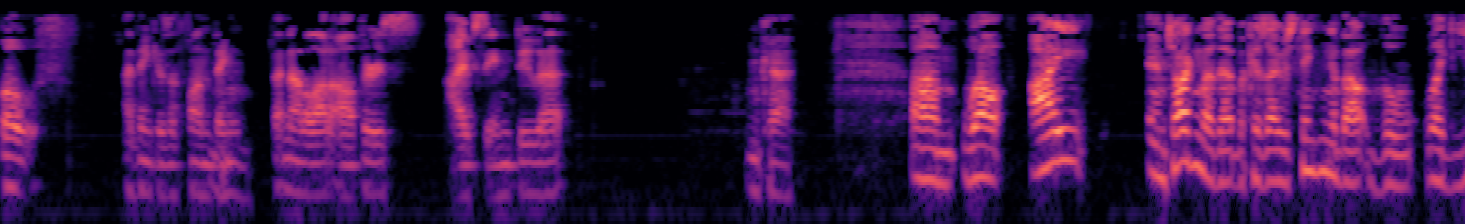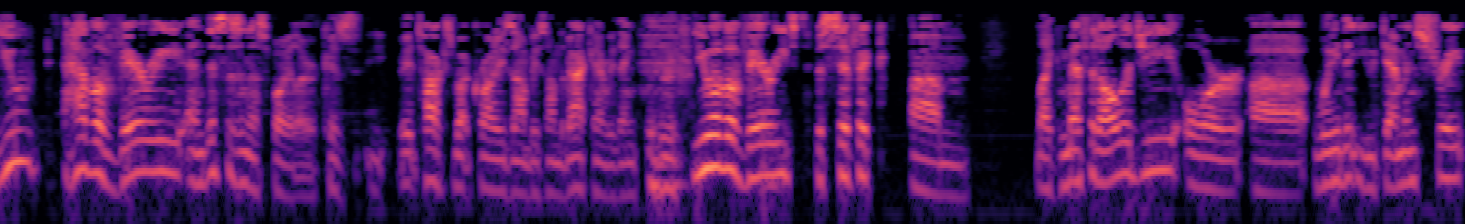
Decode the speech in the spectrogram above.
both? I think is a fun thing that not a lot of authors I've seen do that. Okay. Um, well, I am talking about that because I was thinking about the like you have a very and this isn't a spoiler because it talks about karate zombies on the back and everything. Mhm. You have a very specific um, like methodology or uh, way that you demonstrate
